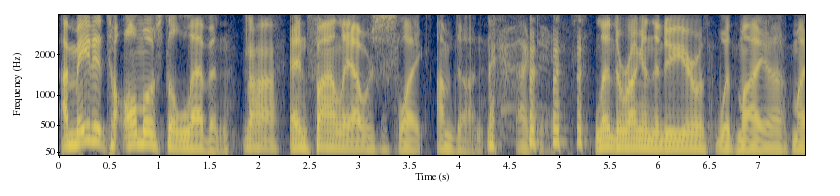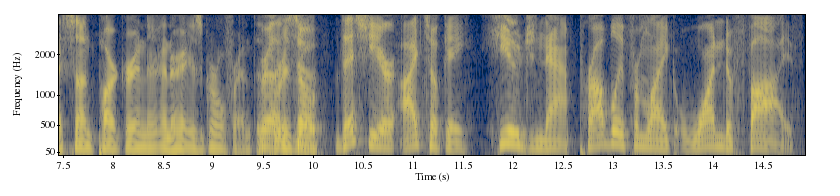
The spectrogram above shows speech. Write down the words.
I made it to almost 11. Uh-huh. And finally, I was just like, I'm done. I can't. Linda rung in the new year with, with my uh, my son Parker and, and her, his girlfriend. That's really? So at. this year, I took a huge nap, probably from like 1 to 5.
